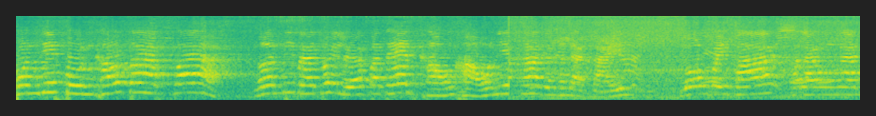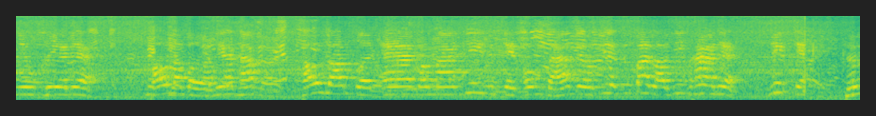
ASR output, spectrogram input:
คนญี่ปุ่นเขาทราบว่า เงินที่มาช่วยเหลือประเทศเขาเขาเนี่ยค่าจนขนาดไหนโรงไฟฟ้าพลังงานนิวเคลียร์เนี่ยเขาระเบิดเนี่ยครับเขายอมเปิดแอร์ประมาณ 27 องศาเซลเซียสซึ่งบ้านเรา 25 เนี่ย 27 ถึง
